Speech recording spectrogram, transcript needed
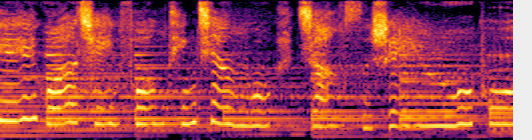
一挂清风庭前舞相思谁入骨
